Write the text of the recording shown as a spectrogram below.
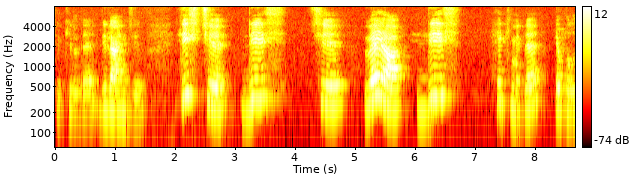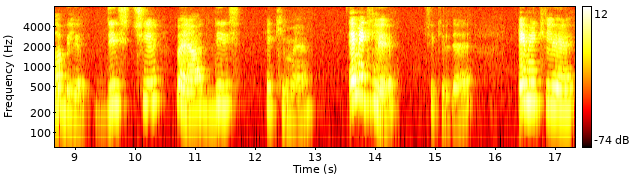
Şekilde dilenci. Dişçi, dişçi veya diş hekimi de yapılabilir. Dişçi veya diş hekimi. Emekli şekilde. Emekli,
